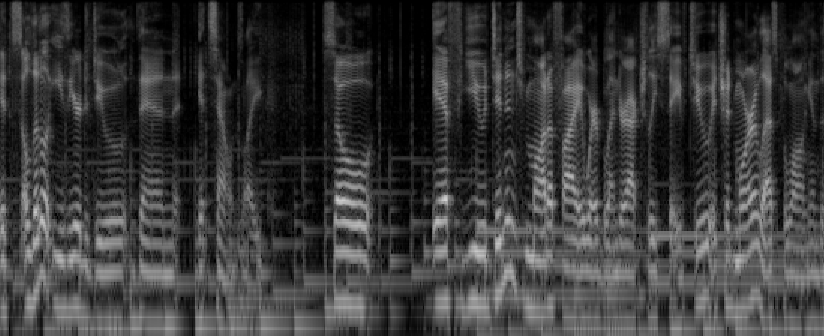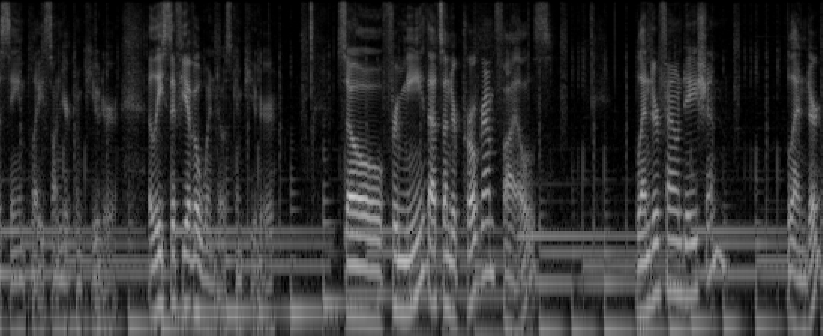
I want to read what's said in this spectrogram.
It's a little easier to do than it sounds like. So if you didn't modify where Blender actually saved to, it should more or less belong in the same place on your computer, at least if you have a Windows computer. So for me, that's under Program Files, Blender Foundation, Blender.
